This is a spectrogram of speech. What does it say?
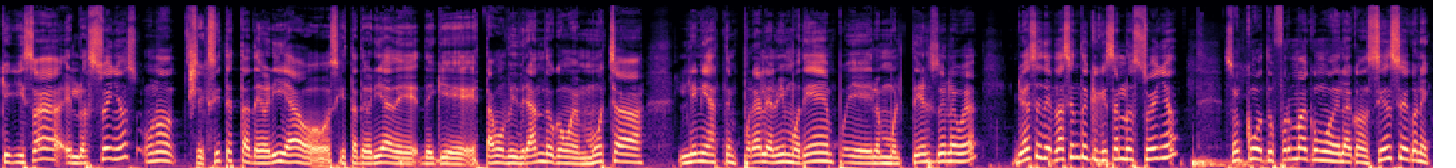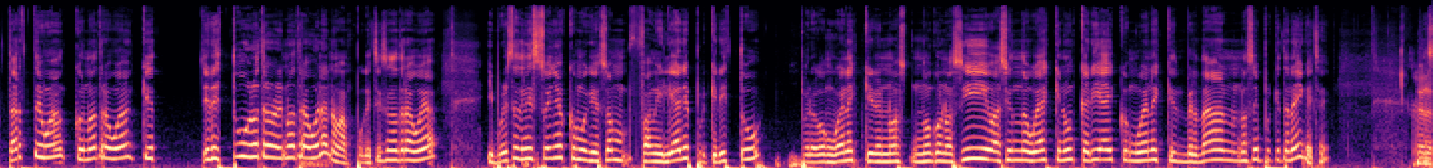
que quizá en los sueños, uno, si existe esta teoría, o si esta teoría de, que estamos vibrando como en muchas líneas temporales al mismo tiempo y los multiversos y la weá, yo a veces de verdad siento que quizás los sueños son como tu forma como de la conciencia de conectarte, weón, con otra weón que eres tú en otra, en otra weá nomás, porque estoy haciendo otra weá. Y por eso tenés sueños como que son familiares porque eres tú, pero con weones que no, no conocí o haciendo weas que nunca haríais con weones que en verdad no sé por qué tenéis, ¿cachai? Claro,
